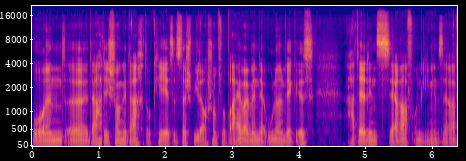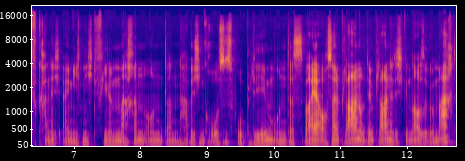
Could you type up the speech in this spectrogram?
Und äh, da hatte ich schon gedacht, okay, jetzt ist das Spiel auch schon vorbei, weil wenn der Ulan weg ist, hat er den Seraph und gegen den Seraph kann ich eigentlich nicht viel machen und dann habe ich ein großes Problem und das war ja auch sein Plan und den Plan hätte ich genauso gemacht.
